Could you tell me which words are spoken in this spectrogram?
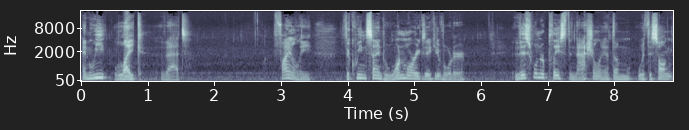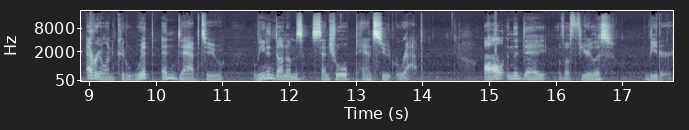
and we like that. Finally, the Queen signed one more executive order this one replaced the national anthem with the song everyone could whip and dab to Lena Dunham's sensual pantsuit rap, All in the day of a fearless leader.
